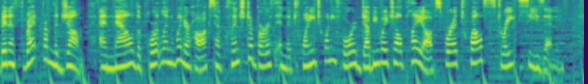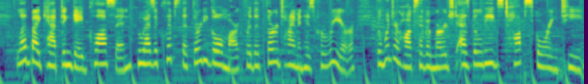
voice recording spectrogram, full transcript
been a threat from the jump, and now the Portland Winterhawks have clinched a berth in the 2024 WHL playoffs for a 12th straight season. Led by captain Gabe Klassen, who has eclipsed the 30 goal mark for the third time in his career, the Winterhawks have emerged as the league's top scoring team.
